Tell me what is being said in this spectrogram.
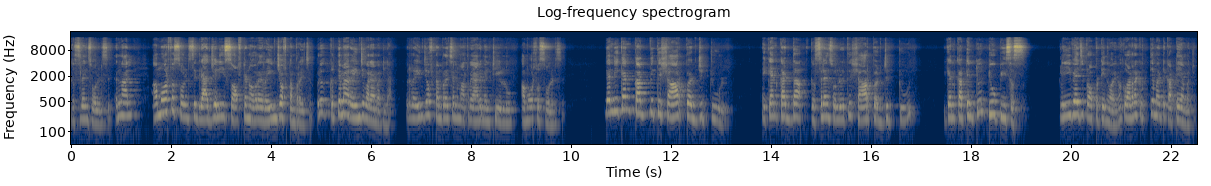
ക്രിസ്റ്റലൈൻ സോളിഡ്സ് എന്നാൽ amorphous solids gradually and over a range of temperature ഒരു കൃത്യമായ റേഞ്ച് പറയാൻ പറ്റില്ല. ഒരു റേഞ്ച് ഓഫ് ടെമ്പറേച്ചറിൽ മാത്രമേ ആരും മെൽറ്റ് ചെയ്യുള്ളൂ amorphous solids then we can cut with sharp edge tool we can cut the crystalline solid with sharp edged tool. We can cut into two pieces. Cleavage property എന്ന് പറയും. നമുക്ക് വളരെ കൃത്യമായിട്ട് കട്ട് ചെയ്യാൻ പറ്റും.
